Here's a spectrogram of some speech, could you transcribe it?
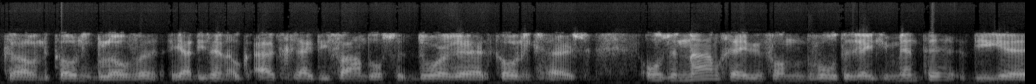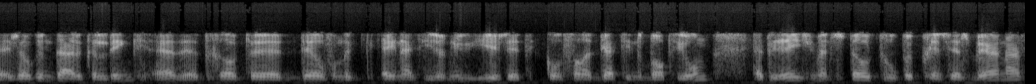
trouw aan de koning beloven, ja, die zijn ook uitgereikt, die vaandels, door uh, het koningshuis. Onze naamgeving van bijvoorbeeld de regimenten, die is ook een duidelijke link. Hè. Het grote deel van de eenheid die er nu hier zit, komt van het 13e bataljon. Het regiment stoottroepen Prinses Bernhard.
